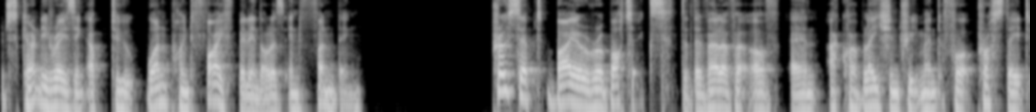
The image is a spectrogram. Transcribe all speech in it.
which is currently raising up to $1.5 billion in funding. Procept Biorobotics, the developer of an aquablation treatment for prostate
